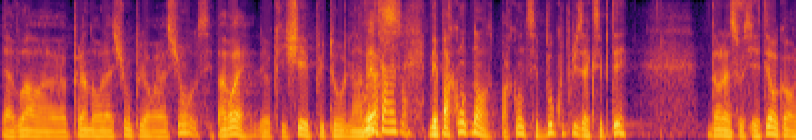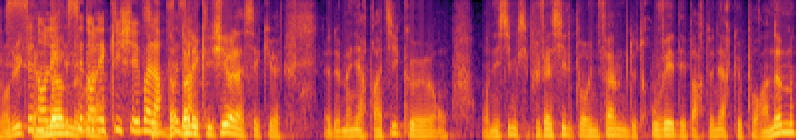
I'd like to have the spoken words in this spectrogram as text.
d'avoir euh, plein de relations, plusieurs relations, c'est pas vrai. Le cliché est plutôt l'inverse. Mais par contre, non. Par contre, c'est beaucoup plus accepté dans la société encore aujourd'hui. C'est dans, les, homme, c'est dans voilà. les clichés, voilà. Dans, les clichés, voilà, c'est que euh, de manière pratique, euh, on, on estime que c'est plus facile pour une femme de trouver des partenaires que pour un homme.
